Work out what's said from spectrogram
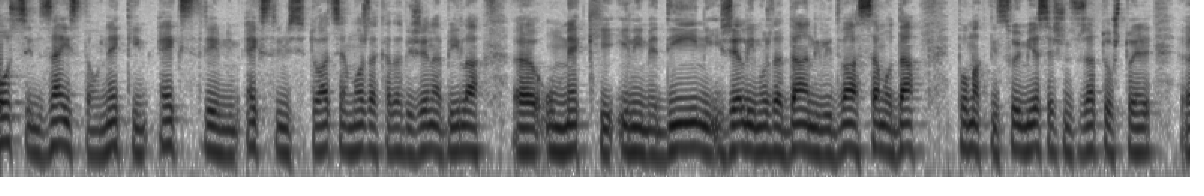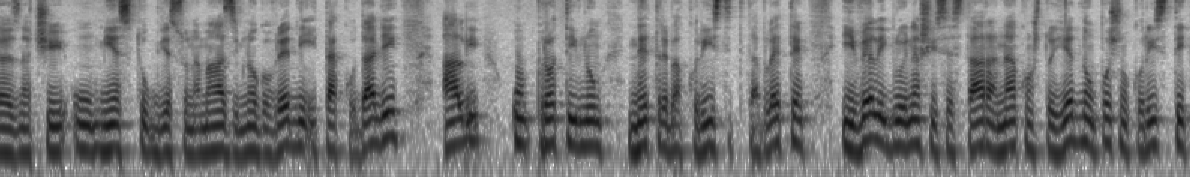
osim zaista u nekim ekstremnim, ekstremnim situacijama, možda kada bi žena bila uh, u Mekki ili Medini i želi možda dan ili dva samo da pomakne svoju mjesečnicu zato što je uh, znači u mjestu gdje su namazi mnogo vredni i tako dalje, ali u protivnom ne treba koristiti tablete i velik broj naših sestara nakon što jednom počnu koristiti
